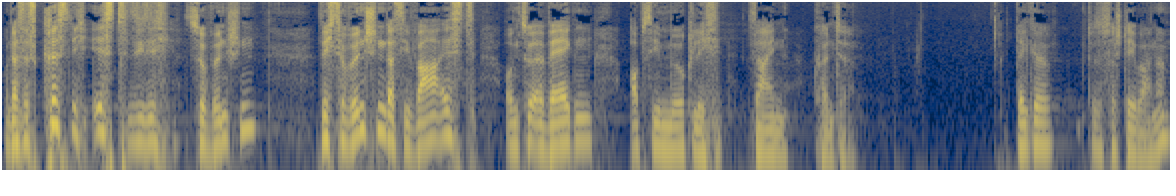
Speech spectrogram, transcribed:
und dass es christlich ist, sie sich zu wünschen, sich zu wünschen, dass sie wahr ist und zu erwägen, ob sie möglich sein könnte. Ich denke, das ist verstehbar, ne?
